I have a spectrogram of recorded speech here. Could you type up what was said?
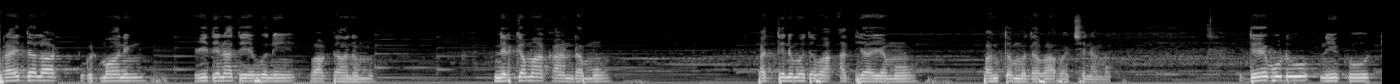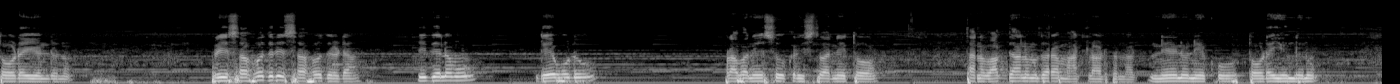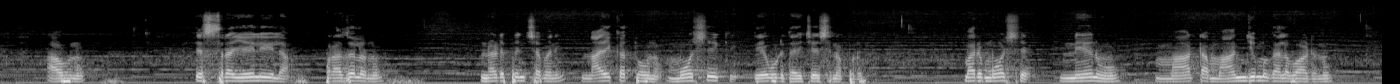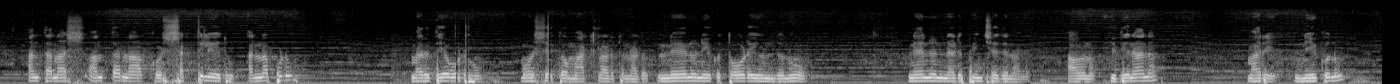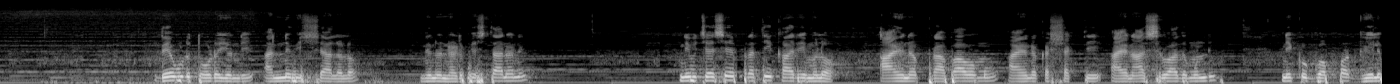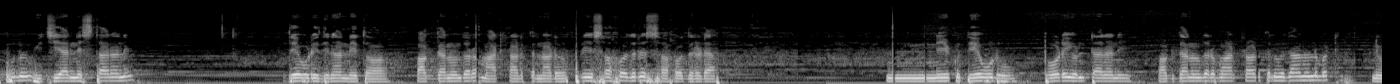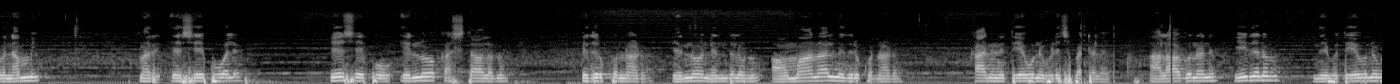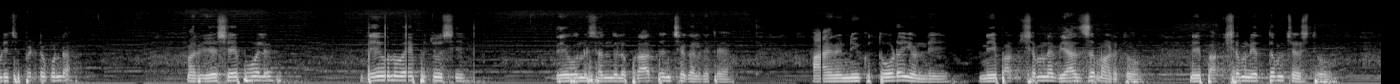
Praise the lord good morning ఈ దిన దేవుని వాగ్దానము. నిర్గమాకాండము పద్దెనిమిదవ అధ్యాయము. పంతొమ్మిదవ వచనము. దేవుడు నీకు తోడయుండును ప్రియ సహోదరి సహోదరుడా ఈ దినము దేవుడు ప్రభనేసు క్రీస్తునితో తన వాగ్దానం ద్వారా మాట్లాడుతున్నాడు. నేను నీకు తోడయుండును అవును. ఇస్రయేలీల ప్రజలను నడిపించమని నాయకత్వమును మోషేకి దేవుడు దయచేసినప్పుడు. మరి మోషే నేను మాట మాంద్యము గలవాడను. అంత నా అంత నాకు శక్తి లేదు అన్నప్పుడు మరి దేవుడు మోషేతో మాట్లాడుతున్నాడు నేను నీకు తోడయుందును నేను నడిపించేదినని. అవును ఇది నాన్న మరి నీకును దేవుడు తోడయుండి అన్ని విషయాలలో నిన్ను నడిపిస్తానని. నీవు చేసే ప్రతి కార్యములో ఆయన ప్రభావము ఆయన యొక్క శక్తి ఆయన ఆశీర్వాదం ఉండి నీకు గొప్ప గెలుపును విజయాన్ని ఇస్తానని. దేవుడి దినాన్ని నీతో వాగ్దానం ద్వారా మాట్లాడుతున్నాడు. ప్రియ సహోదరి సహోదరుడా నీకు దేవుడు తోడి ఉంటానని వాగ్దానం ద్వారా మాట్లాడుతున్న విధానాన్ని బట్టి నువ్వు నమ్మి మరి ఏసేపు వలె? ఏసేపు ఎన్నో కష్టాలను ఎదుర్కొన్నాడు. ఎన్నో నిందలను అవమానాలను ఎదుర్కొన్నాడు. కానీ నీ దేవుని విడిచిపెట్టలేదు. అలాగునని ఈ దినం నీవు దేవుని విడిచిపెట్టకుండా మరి ఏసేపు వలె? దేవుని వైపు చూసి దేవుని సందులో ప్రార్థించగలిగితే ఆయన నీకు తోడై ఉండి నీ పక్షంన వ్యాజ్యమాడుతూ నీ పక్షంను యుద్ధం చేస్తూ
